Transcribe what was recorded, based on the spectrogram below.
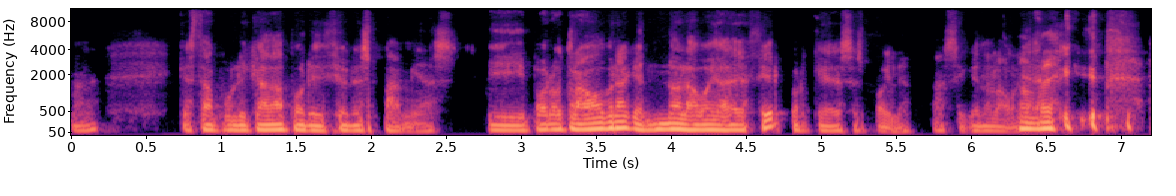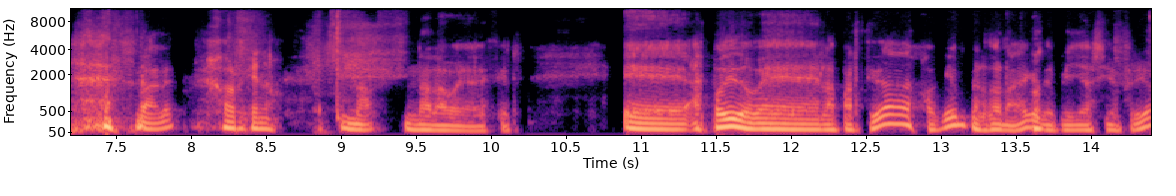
¿vale? que está publicada por Ediciones Pamias. Y por otra obra que no la voy a decir porque es spoiler, así que no la voy Hombre. a decir. ¿Vale? Mejor que no. No, no la voy a decir. Eh, ¿Has podido ver la partida, Joaquín? Perdona, ¿eh? que te pillas así en frío.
